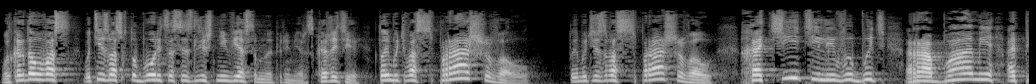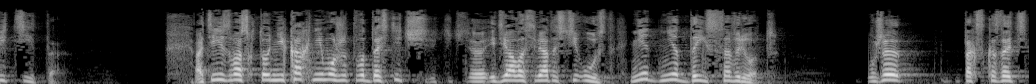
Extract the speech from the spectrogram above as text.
Вот когда у вас, вот те из вас, кто борется с излишним весом, например, скажите, кто-нибудь вас спрашивал, кто-нибудь из вас спрашивал, хотите ли вы быть рабами аппетита? А те из вас, кто никак не может вот достичь э, идеала святости уст, нет, нет, да и соврет. Уже, так сказать,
